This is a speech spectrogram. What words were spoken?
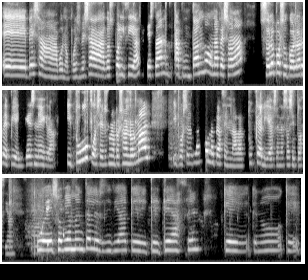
eh, ves a, bueno, pues ves a dos policías que están apuntando a una persona solo por su color de piel, que es negra. Y tú, pues eres una persona normal y por ser blanco no te hacen nada. ¿Tú qué harías en esa situación? Pues obviamente les diría que, que, que hacen, que, que no, que,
